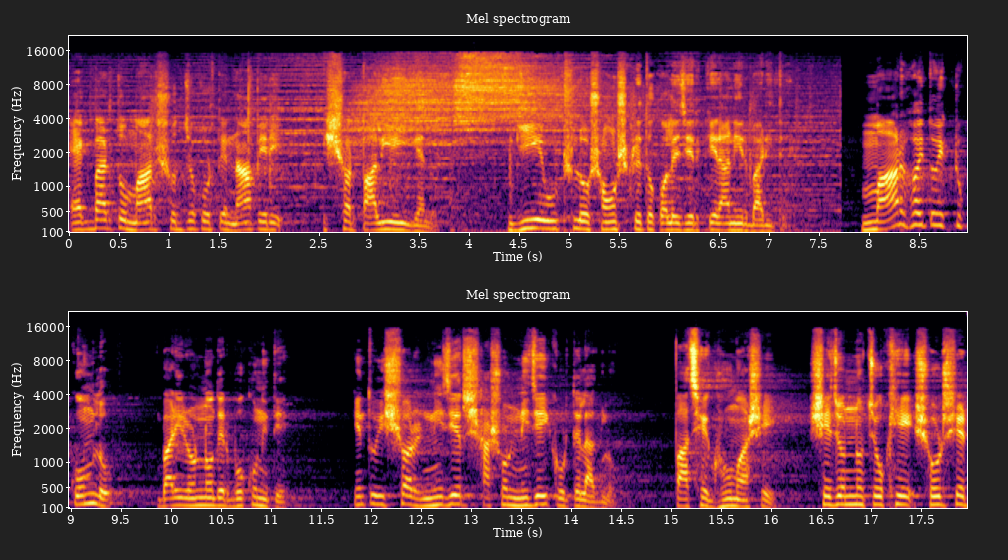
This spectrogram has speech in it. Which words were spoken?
একবার তো মার সহ্য করতে না পেরে ঈশ্বর পালিয়েই গেল। গিয়ে উঠল সংস্কৃত কলেজের কেরানির বাড়িতে। মার হয়তো একটু কমল বাড়ির অন্যদের বকুনিতে, কিন্তু ঈশ্বর নিজের শাসন নিজেই করতে লাগল। পাছে ঘুম আসে, সেজন্য চোখে সর্ষের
